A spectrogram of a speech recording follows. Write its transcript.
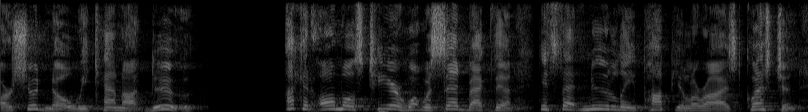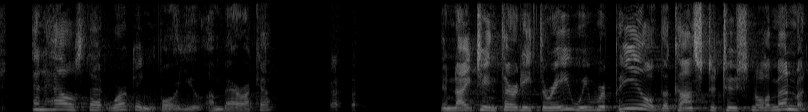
or should know we cannot do, I could almost hear what was said back then. It's that newly popularized question. And how's that working for you, America? In 1933, we repealed the constitutional amendment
